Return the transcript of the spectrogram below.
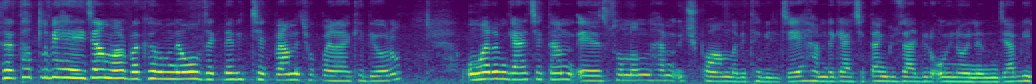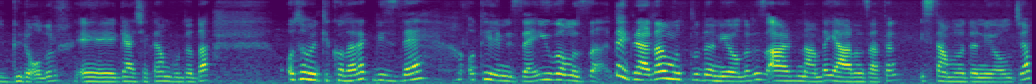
Tabii tatlı bir heyecan var. Bakalım ne olacak, ne bitecek ben de çok merak ediyorum. Umarım gerçekten e, sonunun hem 3 puanla bitebileceği hem de gerçekten güzel bir oyun oynanacağı bir gün olur. E, gerçekten burada da otomatik olarak biz de otelimize, yuvamıza tekrardan mutlu dönüyor oluruz. Ardından da yarın zaten İstanbul'a dönüyor olacağım.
